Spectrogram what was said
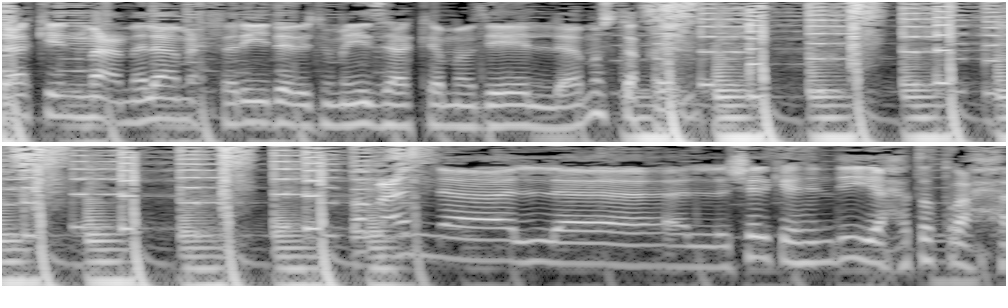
لكن مع ملامح فريدة لتميزها كموديل مستقل. طبعا الشركة الهندية حتطرح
